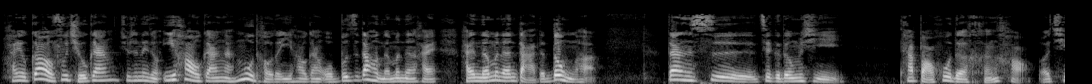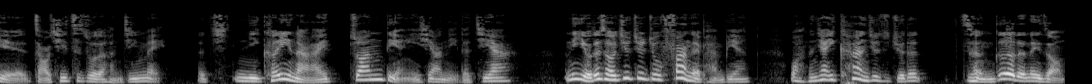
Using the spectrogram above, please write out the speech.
还有高尔夫球杆，就是那种一号杆啊，木头的一号杆，我不知道能不能还 还能不能打得动哈。但是这个东西它保护的很好，而且早期制作的很精美，呃，你可以拿来装点一下你的家。你有的时候就就就放在旁边，哇，人家一看就是觉得整个的那种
